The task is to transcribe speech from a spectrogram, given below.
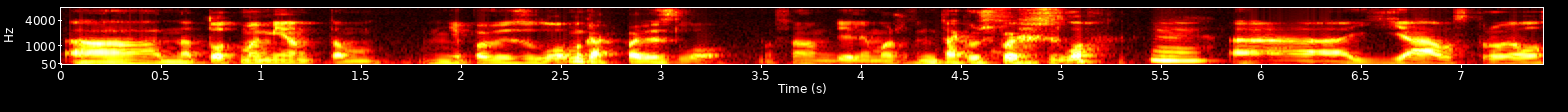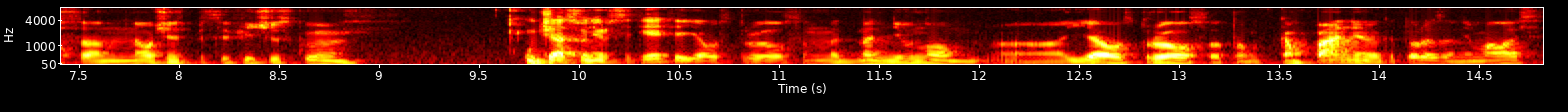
А, на тот момент там мне повезло, ну как повезло, на самом деле, может, не так уж повезло. Mm. А, я устроился на очень специфическую Учась в университете, я устроился на, на дневном. А, я устроился там в компанию, которая занималась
